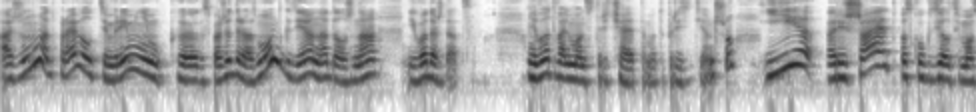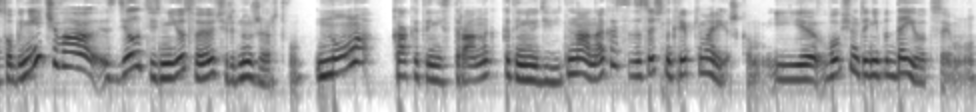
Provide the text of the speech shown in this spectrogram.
а жену отправил тем временем к госпоже де Размонт, где она должна его дождаться. И вот Вальмон встречает там эту президентшу и решает, поскольку делать ему особо нечего, сделать из нее свою очередную жертву. Но как это ни странно, как это ни удивительно, она оказывается достаточно крепким орешком. И, в общем-то, не поддается ему.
